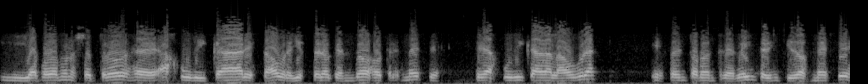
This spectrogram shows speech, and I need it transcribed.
y ya podemos nosotros eh, adjudicar esta obra. Yo espero que en dos o tres meses sea adjudicada la obra y esto en torno entre 20 y 22 meses,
